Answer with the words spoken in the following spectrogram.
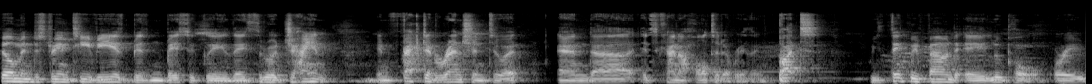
film industry and TV has been basically they threw a giant infected wrench into it, and uh, it's kind of halted everything. But we think we found a loophole or a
